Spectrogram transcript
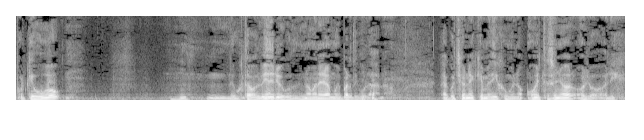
porque Hugo le gustaba el vidrio de una manera muy particular. ¿no? La cuestión es que me dijo, bueno, o este señor o yo, elige.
